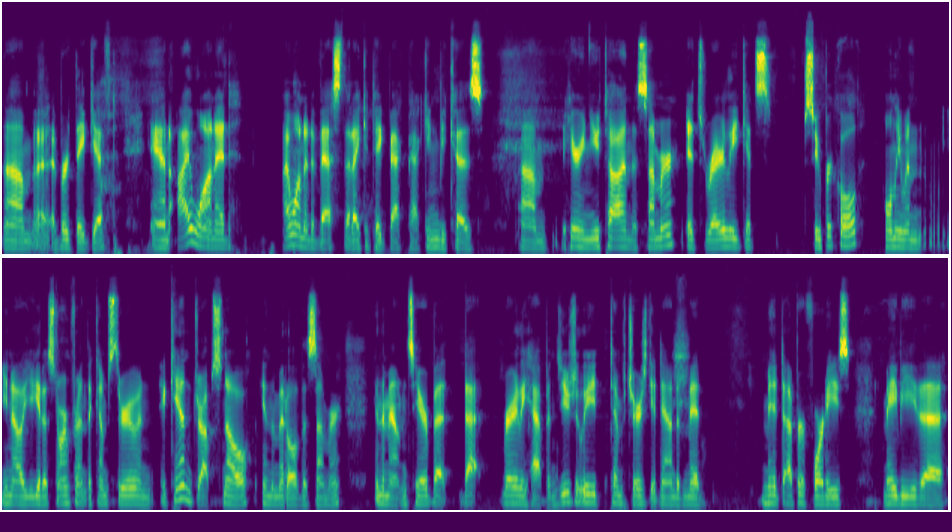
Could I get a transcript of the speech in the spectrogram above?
um, a, a birthday gift, and I wanted I wanted a vest that I could take backpacking because um, here in Utah in the summer, it rarely gets super cold. Only when you know you get a storm front that comes through, and it can drop snow in the middle of the summer in the mountains here, but that rarely happens. Usually, temperatures get down to mid mid to upper 40s, maybe the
